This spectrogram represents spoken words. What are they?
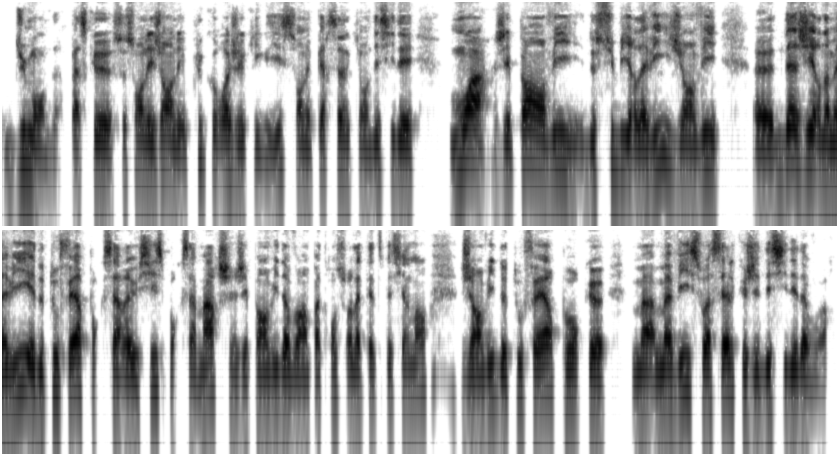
du monde parce que ce sont les gens les plus courageux qui existent, ce sont les personnes qui ont décidé moi, j'ai pas envie de subir la vie, j'ai envie euh, d'agir dans ma vie et de tout faire pour que ça réussisse, pour que ça marche. J'ai pas envie d'avoir un patron sur la tête spécialement, j'ai envie de tout faire pour que ma, ma vie soit celle que j'ai décidé d'avoir.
